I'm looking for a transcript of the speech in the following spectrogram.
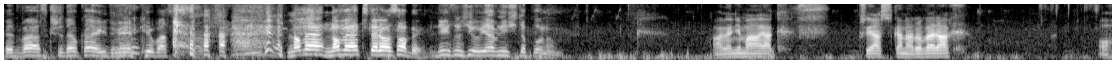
te dwa skrzydełka i dwie kiełbasy. Nowe, nowe cztery osoby. Nie chcą się ujawnić, to płoną. Ale nie ma jak przyjażdżka na rowerach. O.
